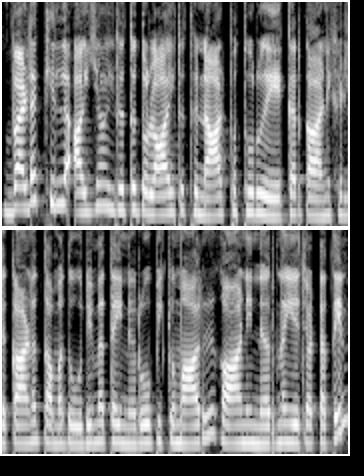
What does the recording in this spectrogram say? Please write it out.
வடக்கில் ஐயாயிரத்து தொள்ளாயிரத்து நாற்பத்தொரு ஏக்கர் காணிகளுக்கான தமது உரிமத்தை நிரூபிக்குமாறு காணி நிர்ணய சட்டத்தின்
